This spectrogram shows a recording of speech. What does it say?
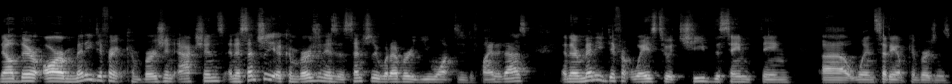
Now, there are many different conversion actions, and essentially, a conversion is essentially whatever you want to define it as. And there are many different ways to achieve the same thing uh, when setting up conversions.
